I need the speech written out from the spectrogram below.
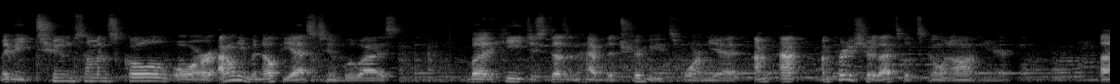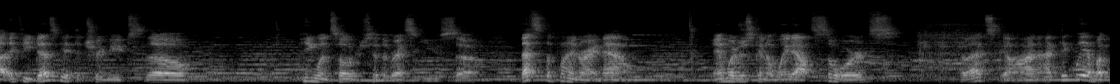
maybe Toon Summon Skull, or I don't even know if he has Toon Blue Eyes but he just doesn't have the tributes for him yet. I'm I, I'm pretty sure that's what's going on here. Uh, if he does get the tributes, though, Penguin Soldier to the rescue. So that's the plan right now, and we're just gonna wait out swords. So that's gone. I think we have a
